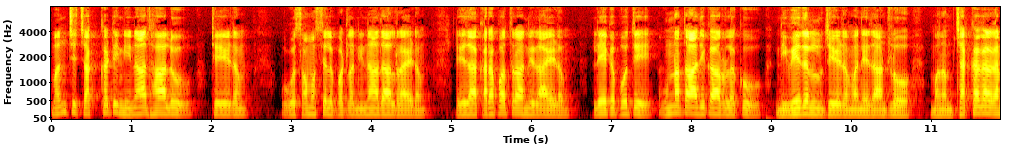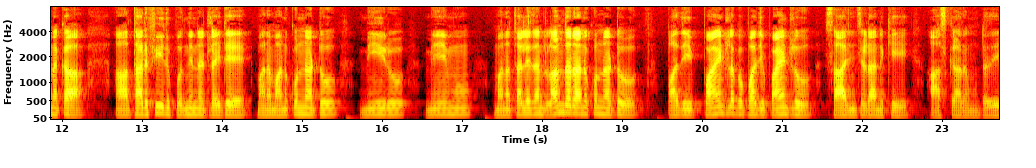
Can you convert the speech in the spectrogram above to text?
మంచి చక్కటి నినాదాలు చేయడం ఒక సమస్యల పట్ల నినాదాలు రాయడం లేదా కరపత్రాన్ని రాయడం లేకపోతే ఉన్నతాధికారులకు నివేదనలు చేయడం అనే దాంట్లో మనం చక్కగా గనక తర్ఫీదు పొందినట్లయితే మనం అనుకున్నట్టు మీరు మేము మన తల్లిదండ్రులందరూ అనుకున్నట్టు పది పాయింట్లకు పది పాయింట్లు సాధించడానికి ఆస్కారం ఉంటుంది.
